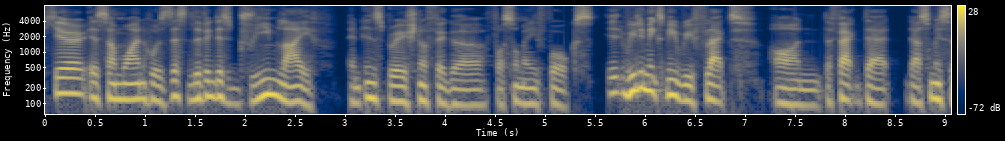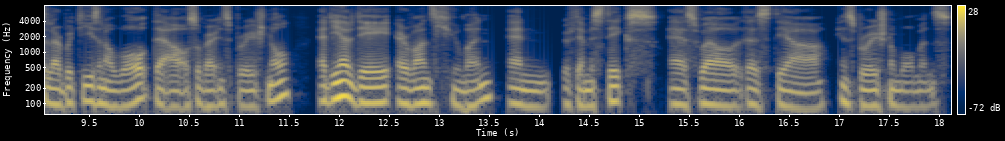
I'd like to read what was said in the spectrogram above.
Here is someone who is just living this dream life, an inspirational figure for so many folks. It really makes me reflect on the fact that there are so many celebrities in our world that are also very inspirational at the end of the day, everyone's human and with their mistakes as well as their inspirational moments.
